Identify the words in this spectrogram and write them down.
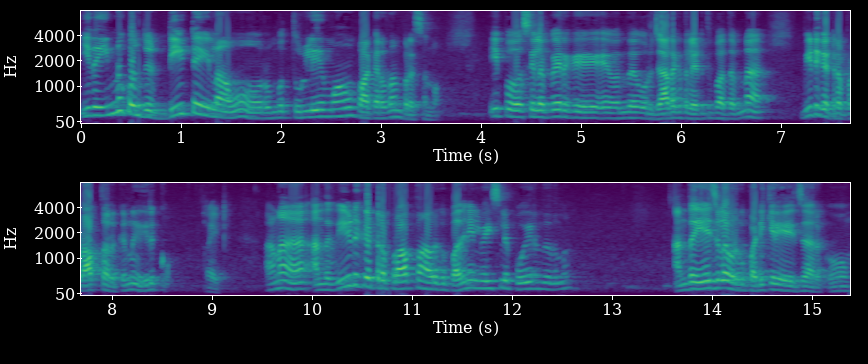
இதை இன்னும் கொஞ்சம் டீட்டெயிலாகவும் ரொம்ப துல்லியமாகவும் பார்க்குறது தான் பிரசனம் இப்போ சில பேருக்கு வந்து ஒரு ஜாதகத்தில் எடுத்து பார்த்தோம்னா வீடு கட்டுற பிராப்தம் இருக்குன்னு இருக்கும். ரைட் ஆனால் அந்த வீடு கட்டுற பிராப்தம் அவருக்கு பதினேழு வயசுல போயிருந்ததுன்னா அந்த ஏஜில் அவருக்கு படிக்கிற ஏஜாக இருக்கும்.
